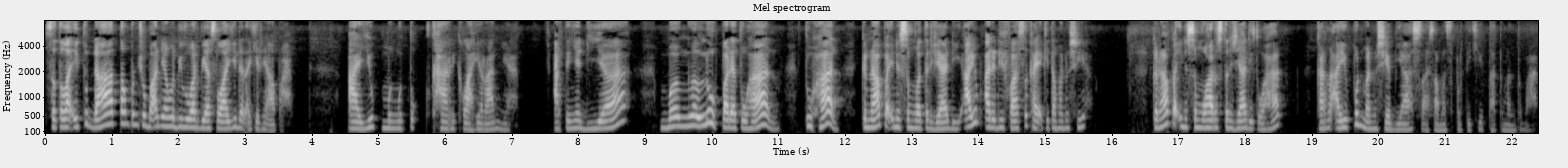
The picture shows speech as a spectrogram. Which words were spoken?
setelah itu datang pencobaan yang lebih luar biasa lagi dan akhirnya apa? Ayub mengutuk hari kelahirannya. Artinya dia mengeluh pada Tuhan. Tuhan, kenapa ini semua terjadi? Ayub ada di fase kayak kita manusia. Kenapa ini semua harus terjadi Tuhan? Karena Ayub pun manusia biasa sama seperti kita teman-teman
